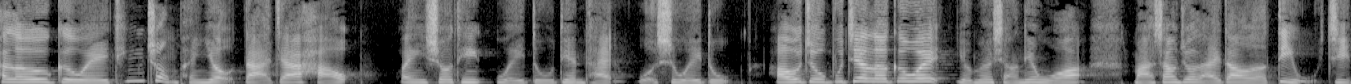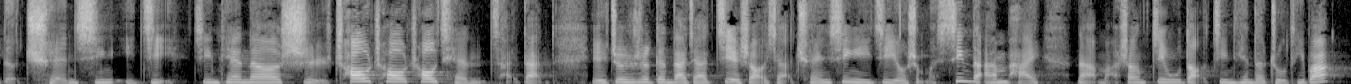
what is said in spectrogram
Hello，各位听众朋友，大家好，欢迎收听唯独电台，我是唯独，好久不见了，各位有没有想念我啊？马上就来到了第五季的全新一季，今天呢是超超超前彩蛋，也就是跟大家介绍一下全新一季有什么新的安排。那马上进入到今天的主题吧。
